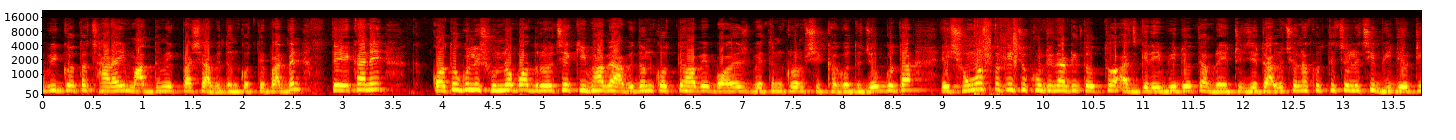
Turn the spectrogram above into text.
অভিজ্ঞতা ছাড়াই মাধ্যমিক পাশে আবেদন করতে পারবেন। তো এখানে কতগুলি শূন্যপদ রয়েছে, কীভাবে আবেদন করতে হবে, বয়স, বেতনক্রম, শিক্ষাগত যোগ্যতা, এই সমস্ত কিছু খুঁটিনাটি তথ্য আজকের এই ভিডিওতে আমরা একটু যেটা আলোচনা করতে চলেছি। ভিডিওটি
